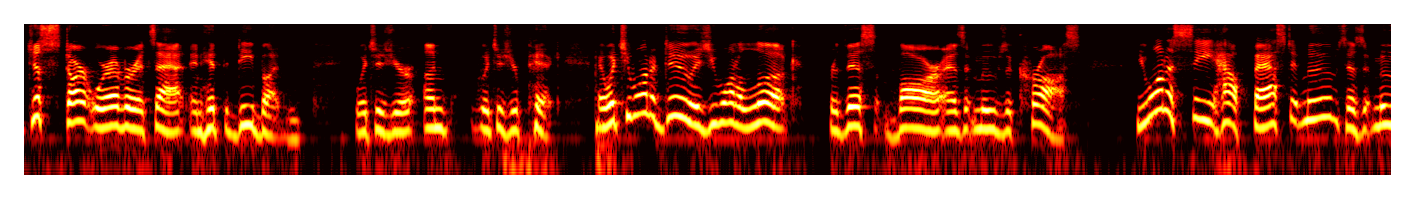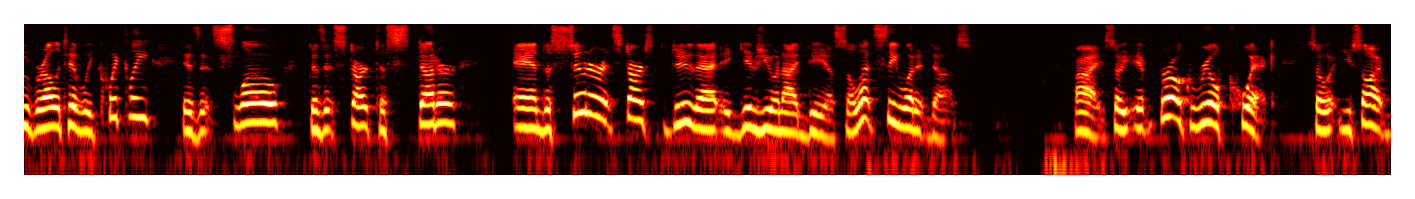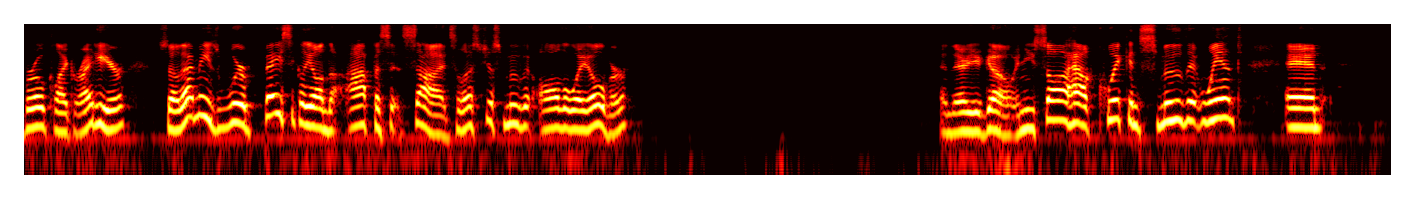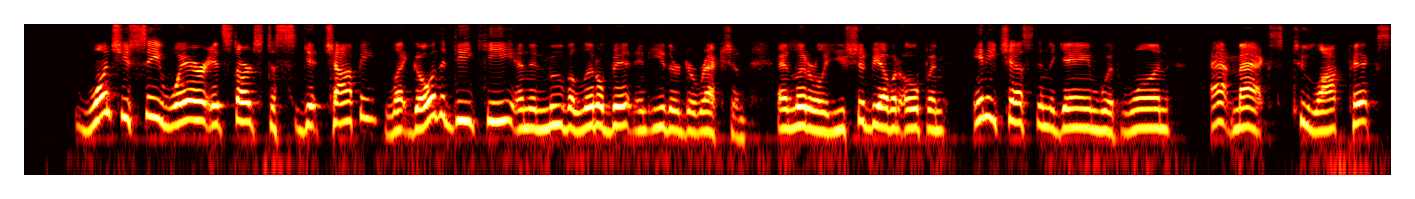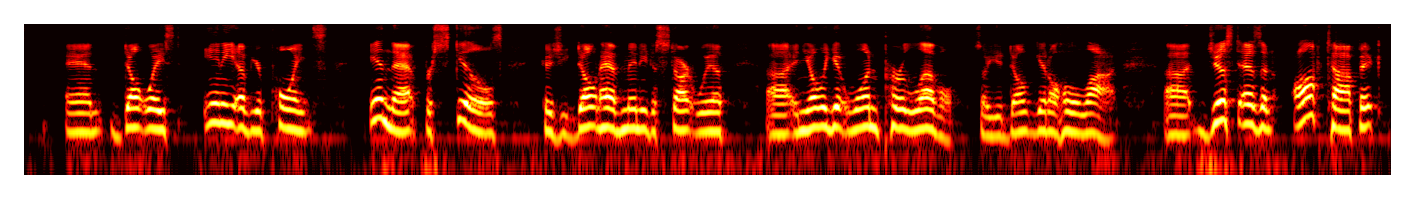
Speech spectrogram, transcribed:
just start wherever it's at and hit the D button, which is your un, which is your pick. And what you want to do is you want to look for this bar as it moves across. You want to see how fast it moves. Does it move relatively quickly? Is it slow? Does it start to stutter? And the sooner it starts to do that, it gives you an idea. So let's see what it does. All right, so it broke real quick. So you saw it broke like right here. So that means we're basically on the opposite side. So let's just move it all the way over. And there you go. And you saw how quick and smooth it went. And once you see where it starts to get choppy, let go of the D key and then move a little bit in either direction. And literally, you should be able to open any chest in the game with one, at max, two lock picks. And don't waste any of your points in that for skills because you don't have many to start with. Uh, and you only get one per level, so you don't get a whole lot. Uh, just as an off topic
